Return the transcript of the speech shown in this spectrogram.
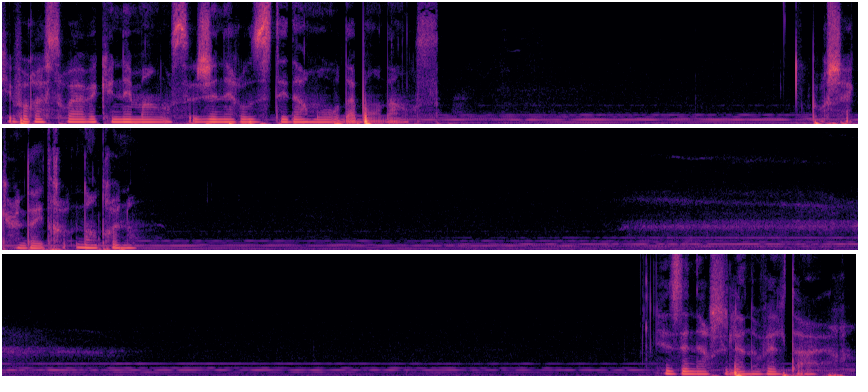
qui vous reçoit avec une immense générosité d'amour, d'abondance. Pour chacun d'entre nous. Les énergies de la nouvelle terre.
